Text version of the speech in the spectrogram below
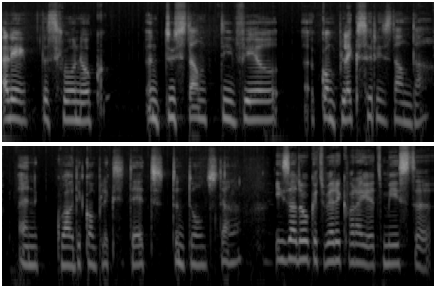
allee, het is gewoon ook een toestand die veel eh, complexer is dan dat. En ik wou die complexiteit tentoonstellen. Is dat ook het werk waar je het meeste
